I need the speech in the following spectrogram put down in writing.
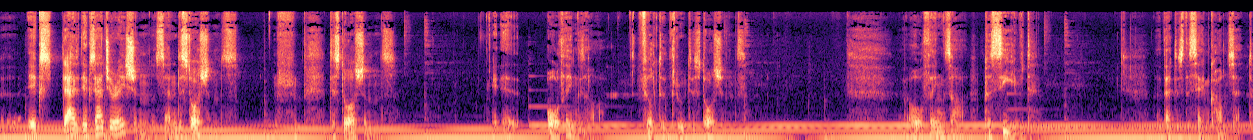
uh, ex- exaggerations and distortions. distortions. Uh, all things are filtered through distortions all things are perceived. That is the same concept.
